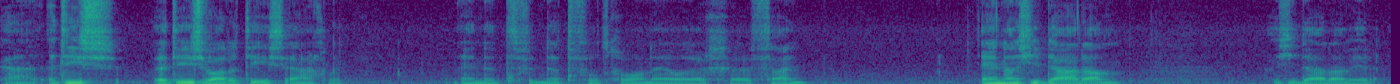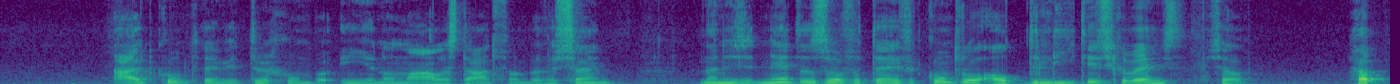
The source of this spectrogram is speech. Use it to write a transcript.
ja, het is, het is wat het is eigenlijk. En het, dat voelt gewoon heel erg eh, fijn. En als je daar dan, als je daar dan weer uitkomt en weer terugkomt in je normale staat van bewustzijn, dan is het net alsof het even Ctrl-Alt-Delete is geweest. Zo, hop,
